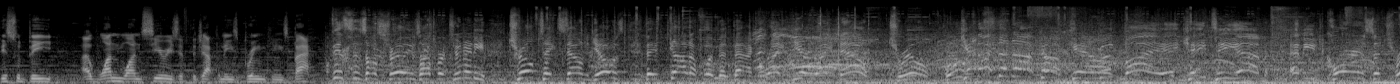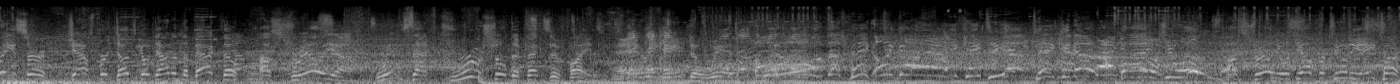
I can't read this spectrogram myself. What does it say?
This would be a 1 1 series if the Japanese bring things back. This is Australia's opportunity. Trill takes down Yos. They've got to flip it back right here, right now. Trill gets the knockoff kill. Goodbye, AKTM. And he corners the Tracer. Jasper does go down in the back, though. Australia wins that crucial defensive fight. Every game to win. Oh, that pick. Oh, my God. AKTM taken out by Juo. Australia with the opportunity. Atar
